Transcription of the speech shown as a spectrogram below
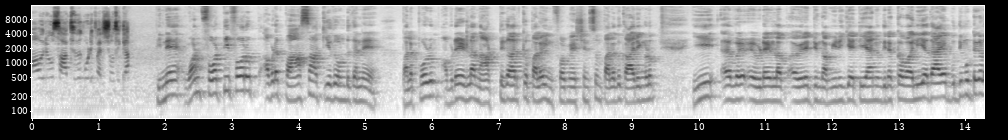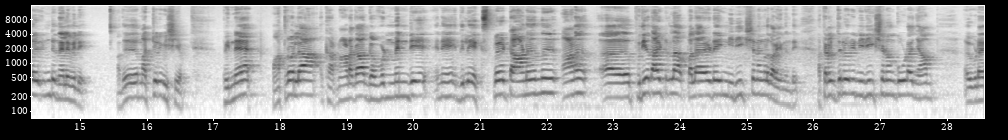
ആ ഒരു സാധ്യത കൂടി പരിശോധിക്കാം. പിന്നെ വൺ ഫോർട്ടി ഫോർ അവിടെ പാസ്സാക്കിയത് കൊണ്ട് തന്നെ പലപ്പോഴും അവിടെയുള്ള നാട്ടുകാർക്ക് പല ഇൻഫർമേഷൻസും പലത് കാര്യങ്ങളും ഈ ഇവിടെയുള്ള അവരേറ്റവും കമ്മ്യൂണിക്കേറ്റ് ചെയ്യാനും ഇതിനൊക്കെ വലിയതായ ബുദ്ധിമുട്ടുകൾ ഉണ്ട് നിലവിൽ അത് മറ്റൊരു വിഷയം. പിന്നെ മാത്രമല്ല കർണാടക ഗവൺമെന്റിന് ഇതിൽ എക്സ്പേർട്ടാണ് എന്ന് ആണ് പുതിയതായിട്ടുള്ള പലരുടെയും നിരീക്ഷണങ്ങൾ പറയുന്നുണ്ട്. അത്തരത്തിലൊരു നിരീക്ഷണം കൂടെ ഞാൻ ഇവിടെ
